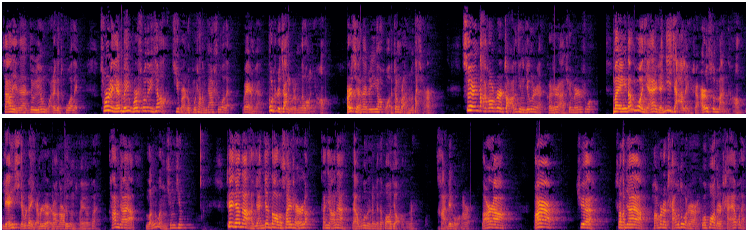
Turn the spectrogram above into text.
家里呢就因为我这个拖累。村里连媒婆说对象，基本上都不上他们家说来。为什么呀？都知道家里有这么个老娘，而且呢，这一小伙子挣不了什么大钱儿。虽然大高个，长得挺精神，可是啊，却没人说。每当过年，人家家里是儿孙满堂，连媳妇带爷们热热闹闹吃顿团圆饭。他们家呀，冷冷清清。这天呢，眼见到了三十了，他娘呢在屋子正给他包饺子呢，喊这个王二：“老二啊，王二，去上他们家呀旁边的柴火垛这儿给我抱点柴火来。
